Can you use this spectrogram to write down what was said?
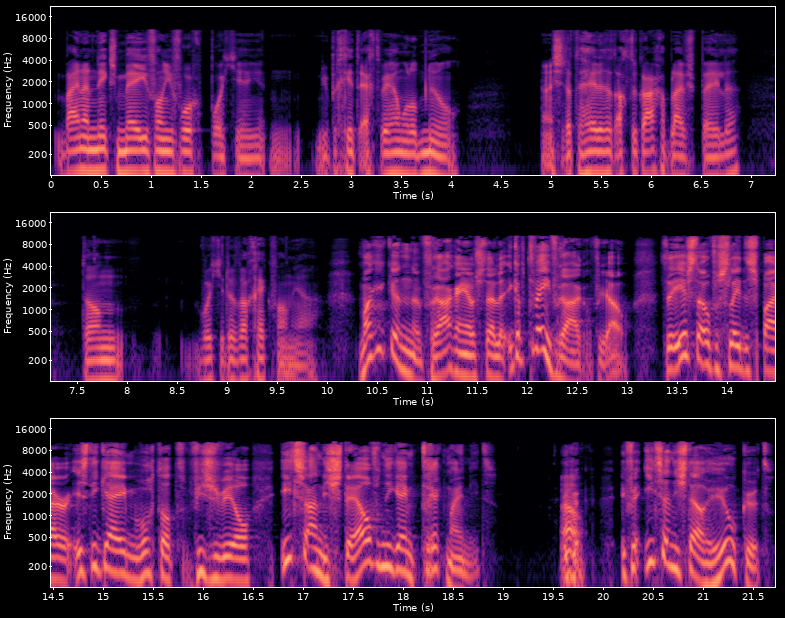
bijna niks mee van je vorige potje. Je, je begint echt weer helemaal op nul. En als je dat de hele tijd achter elkaar gaat blijven spelen, dan word je er wel gek van, ja. Mag ik een vraag aan jou stellen? Ik heb twee vragen voor jou. De eerste over Slade Spire. Is die game, wordt dat visueel... Iets aan die stijl van die game trekt mij niet. Oh, Ik, vind- ik vind iets aan die stijl heel kut.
